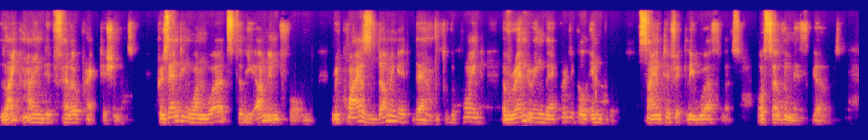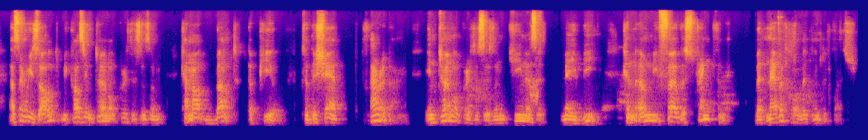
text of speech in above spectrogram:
like minded fellow practitioners. Presenting one words to the uninformed requires dumbing it down to the point of rendering their critical input scientifically worthless, or so the myth goes. As a result, because internal criticism cannot but appeal to the shared paradigm, internal criticism, keen as it may be, can only further strengthen it, but never call it into question.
